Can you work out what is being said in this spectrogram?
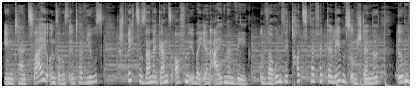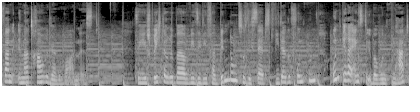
In Teil 2 unseres Interviews spricht Susanne ganz offen über ihren eigenen Weg und warum sie trotz perfekter Lebensumstände irgendwann immer trauriger geworden ist. Sie spricht darüber, wie sie die Verbindung zu sich selbst wiedergefunden und ihre Ängste überwunden hat,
